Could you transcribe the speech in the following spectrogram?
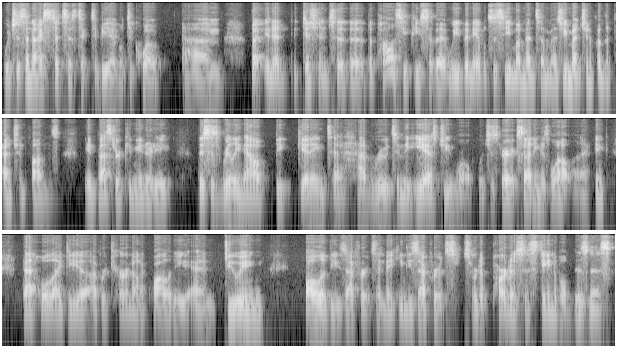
which is a nice statistic to be able to quote. Um, but in addition to the, the policy piece of it, we've been able to see momentum, as you mentioned, from the pension funds, the investor community, this is really now beginning to have roots in the ESG world, which is very exciting as well. And I think that whole idea of return on equality and doing all of these efforts and making these efforts sort of part of sustainable business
